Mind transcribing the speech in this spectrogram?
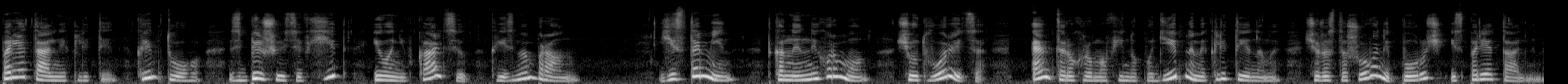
паріетальних клітин. Крім того, збільшується вхід іонів кальцію крізь мембрану. Гістамін тканинний гормон, що утворюється ентерохромофіноподібними клітинами, що розташовані поруч із паріетальними.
